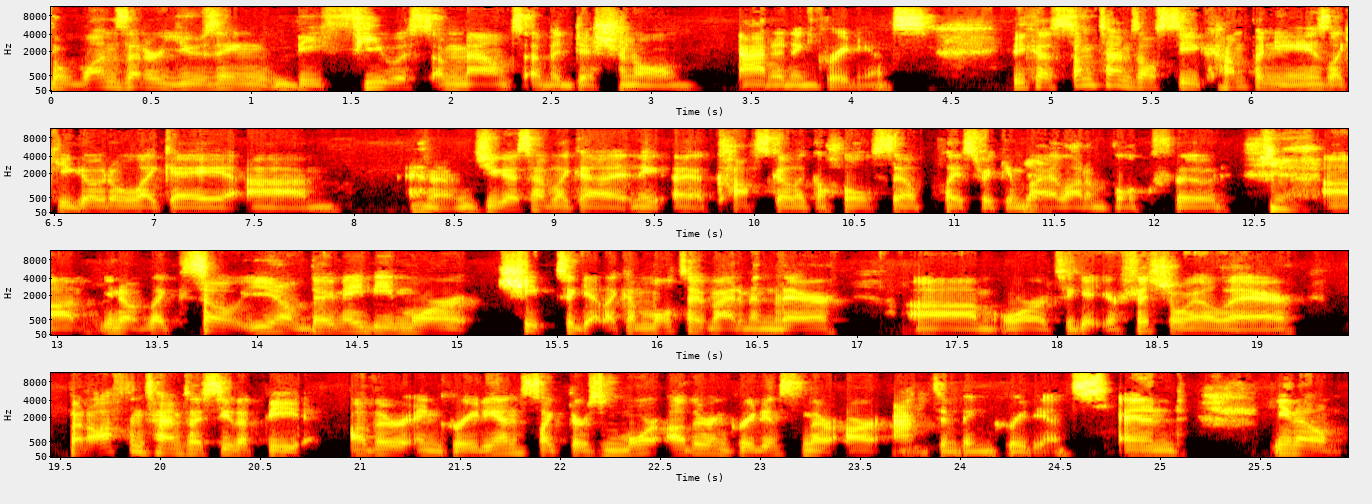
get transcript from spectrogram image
the ones that are using the fewest amounts of additional added ingredients. Because sometimes I'll see companies like you go to like a um, I don't know, do you guys have like a, a, Costco, like a wholesale place where you can yeah. buy a lot of bulk food? Yeah. Um, you know, like, so, you know, they may be more cheap to get like a multivitamin there um, or to get your fish oil there. But oftentimes I see that the other ingredients like there's more other ingredients than there are active ingredients. And you know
